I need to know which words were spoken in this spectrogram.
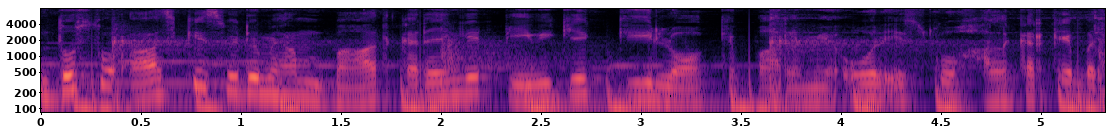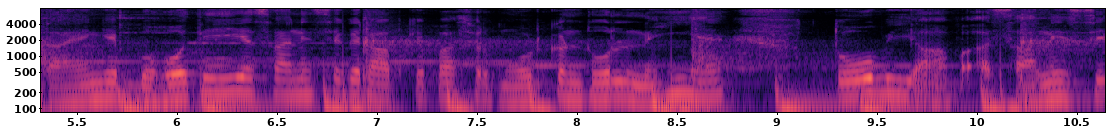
दोस्तों, आज की इस वीडियो में हम बात करेंगे टीवी के की लॉक के बारे में और इसको हल करके बताएँगे। बहुत ही आसानी से अगर आपके पास रिमोट कंट्रोल नहीं है तो भी आप आसानी से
